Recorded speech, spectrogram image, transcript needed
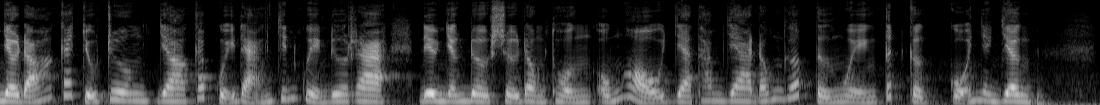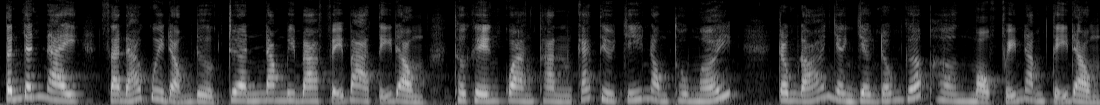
Nhờ đó, các chủ trương do cấp quỹ đảng chính quyền đưa ra đều nhận được sự đồng thuận, ủng hộ và tham gia đóng góp tự nguyện tích cực của nhân dân. Tính đến nay, xã đã quy động được trên 53,3 tỷ đồng thực hiện hoàn thành các tiêu chí nông thôn mới, trong đó nhân dân đóng góp hơn 1,5 tỷ đồng,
